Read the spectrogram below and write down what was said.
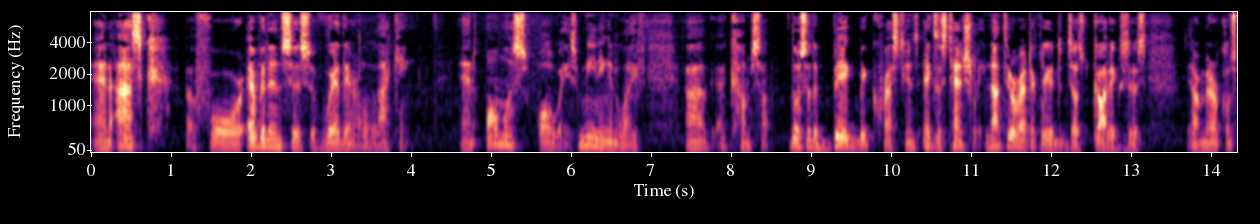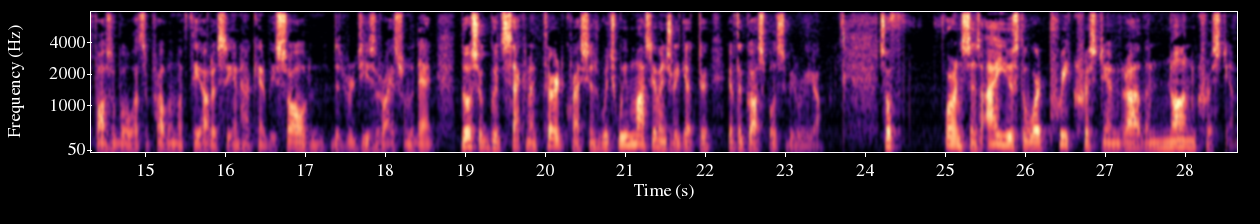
and ask for evidences of where they're lacking. And almost always, meaning in life uh, comes up. Those are the big, big questions existentially, not theoretically. Does God exist? Are miracles possible? What's the problem of theodicy and how can it be solved? And did Jesus rise from the dead? Those are good second and third questions, which we must eventually get to if the gospel is to be real. So, for instance, I use the word pre Christian rather than non Christian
